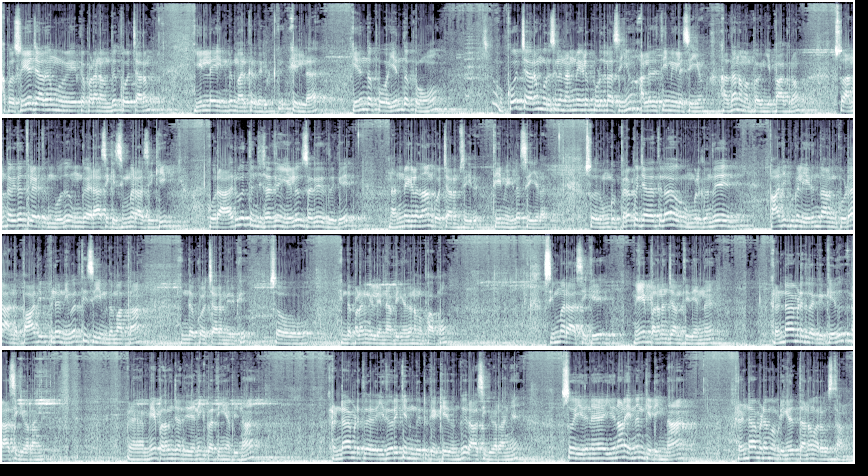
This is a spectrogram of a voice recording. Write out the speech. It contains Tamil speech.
அப்போ சுயஜாதகம் இருக்க பலனை வந்து கோச்சாரம் இல்லை என்று மறுக்கிறதுக்கு இல்லை. இருந்தப்போ இருந்தப்போவும் கோச்சாரம் ஒரு சில நன்மைகளை கூடுதலாக செய்யும் அல்லது தீமைகளை செய்யும். அதுதான் நம்ம இப்போ இங்கே பார்க்குறோம். ஸோ அந்த விதத்தில் எடுத்துக்கும் போது உங்கள் ராசிக்கு சிம்ம ராசிக்கு ஒரு அறுபத்தஞ்சு சதவீதம் எழுபது சதவீதத்துக்கு நன்மைகளை தான் கோச்சாரம் செய்யுது. தீமைகளை செய்யலை. ஸோ உங்கள் பிறப்பு ஜாதத்தில் உங்களுக்கு வந்து பாதிப்புகள் இருந்தாலும் கூட அந்த பாதிப்பில் நிவர்த்தி செய்யும் விதமாக தான் இந்த கோச்சாரம் இருக்குது ஸோ இந்த பலன்கள் என்ன அப்படிங்கிறத நம்ம பார்ப்போம். சிம்ம ராசிக்கு மே பதினஞ்சாம் தேதி என்ன? ரெண்டாம் இடத்துல இருக்க கேது ராசிக்கு வர்றாங்க. மே பதினஞ்சாம் தேதி அன்னைக்கு பார்த்தீங்க அப்படின்னா ரெண்டாம் இடத்துல இது வரைக்கும் இருந்துகிட்டு இருக்க கேது வந்து ராசிக்கு வர்றாங்க. ஸோ இதனை இதனால் என்னன்னு கேட்டிங்கன்னா ரெண்டாம் இடம் அப்படிங்கிறது தன வரவுஸ்தானம்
